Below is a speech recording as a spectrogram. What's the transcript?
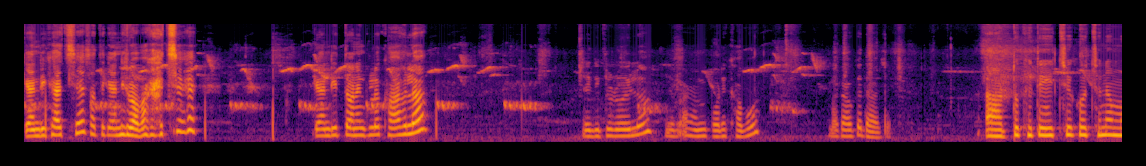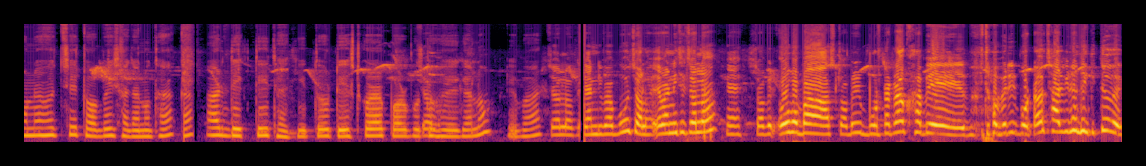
ক্যান্ডি খাচ্ছে, সাথে ক্যান্ডির বাবা খাচ্ছে। ক্যান্ডির তো অনেকগুলো খাওয়া হলো। এই দুটো রইল, এবার আমি পরে খাব। বা কাউকে দেওয়া যাবে আর তো খেতে ইচ্ছে করছে না মনে হচ্ছে টবে সাজানো থাক। আর দেখতেই থাকি। তো টেস্ট করার পর্ব তো হয়ে গেল। এবার চলো ক্যান্ডি বাবু চলো। এবার নিচে চলো। হ্যাঁ স্ট্রবেরি ও বাবা স্ট্রবেরির বোটাটাও খাবে। স্ট্রবেরির বোটাও ছাড়বি না নাকি তুই?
